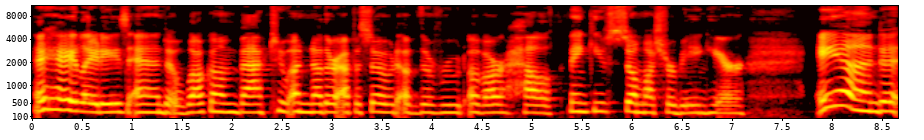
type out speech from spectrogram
Hey, hey, ladies, and welcome back to another episode of The Root of Our Health. Thank you so much for being here. And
